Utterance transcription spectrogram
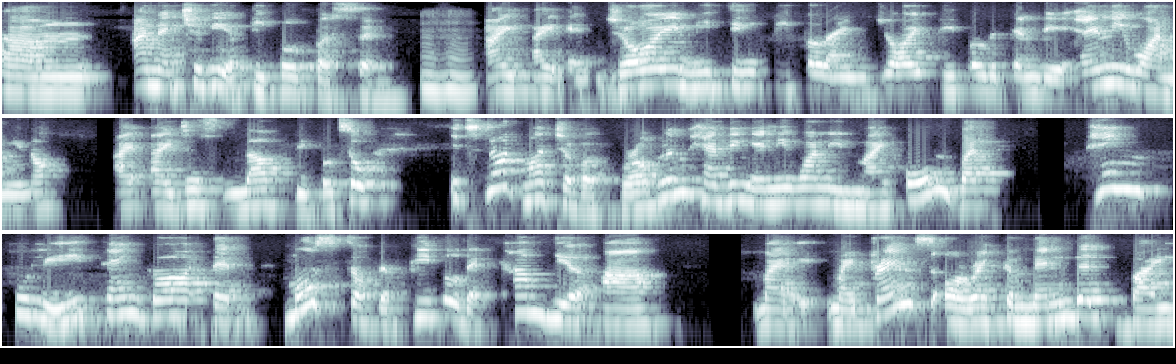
um, I'm actually a people person. Mm-hmm. I, I enjoy meeting people. I enjoy people. It can be anyone, you know. I, I just love people. So it's not much of a problem having anyone in my home, but thankfully, thank God that most of the people that come here are my my friends or recommended by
